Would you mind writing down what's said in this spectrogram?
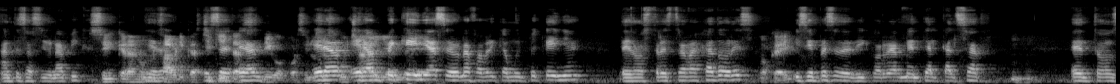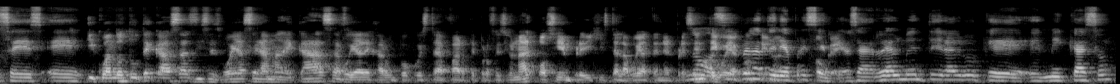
antes así una pica. Sí, que eran unas era- fábricas chiquitas, eran- digo, por si no Era- se escucha eran alguien de- pequeñas, era una fábrica muy pequeña, de dos, tres trabajadores, Ok. y siempre se dedicó realmente al calzado. Ujú. Entonces, eh, Y cuando tú te casas, dices, voy a ser ama de casa, voy a dejar un poco esta parte profesional, o siempre dijiste, la voy a tener presente no, y voy a siempre la continuar? tenía presente. Ok. O sea, realmente era algo que en mi caso,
